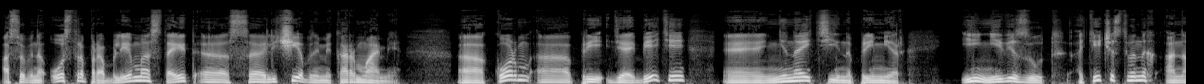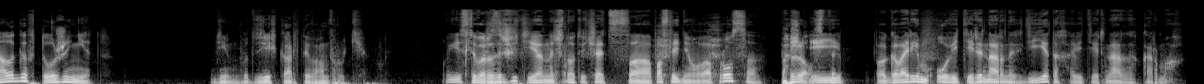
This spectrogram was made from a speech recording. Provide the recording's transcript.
особенно остро проблема стоит э, с лечебными кормами. Э, корм э, при диабете не найти, например, и не везут. Отечественных аналогов тоже нет. Дим, вот здесь карты вам в руки. Если вы разрешите, я начну отвечать с последнего вопроса. Пожалуйста. И поговорим о ветеринарных диетах, о ветеринарных кормах.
